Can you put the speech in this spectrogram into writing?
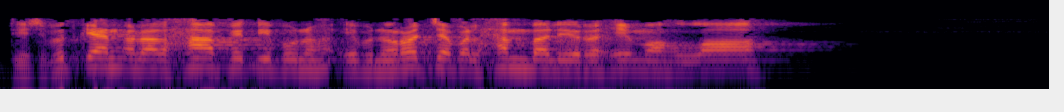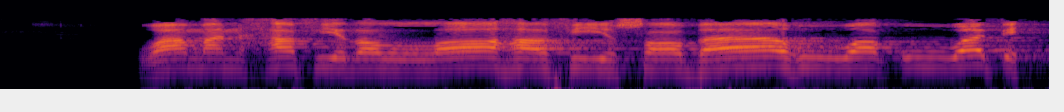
Disebutkan oleh Al-Hafidh Ibnu Ibnu Rajab Al-Hambali rahimahullah wa man hafizallaha fi sabahu wa quwwatihi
